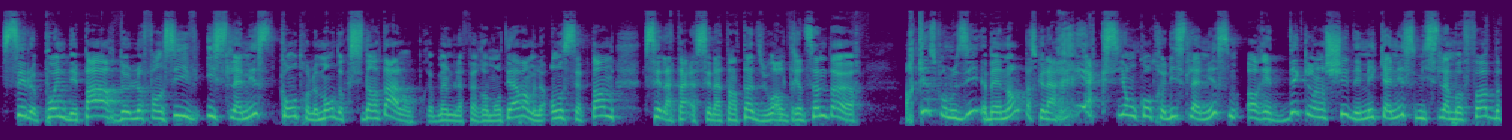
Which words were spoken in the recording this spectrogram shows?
c'est le point de départ de l'offensive islamiste contre le monde occidental. On pourrait même la faire remonter avant, mais le 11 septembre, c'est l'attentat du World Trade Center. Alors, qu'est-ce qu'on nous dit? Eh bien non, parce que la réaction contre l'islamisme aurait déclenché des mécanismes islamophobes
